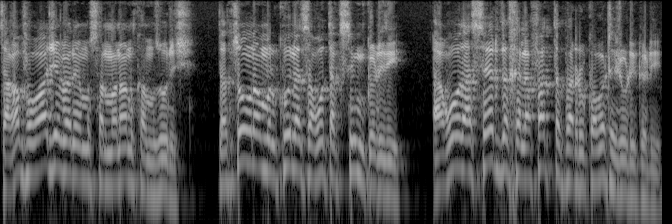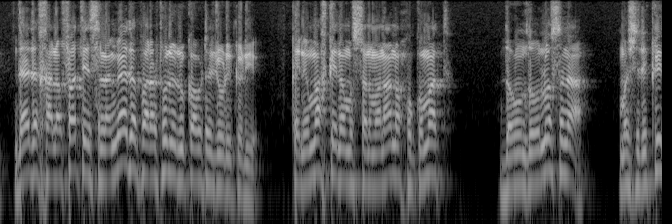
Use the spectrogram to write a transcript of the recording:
چې هغه په واجه باندې مسلمانان کمزوري شي دا څومره ملکونه چې هغو تقسیم کړي دي هغو دا صرف د خلافت لپاره رکاوټې جوړې کړي دا د خلافت اسلامیه لپاره ټولې رکاوټې جوړې کړي کنې مخکې د مسلمانانو حکومت د اندولس نه مشرقي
